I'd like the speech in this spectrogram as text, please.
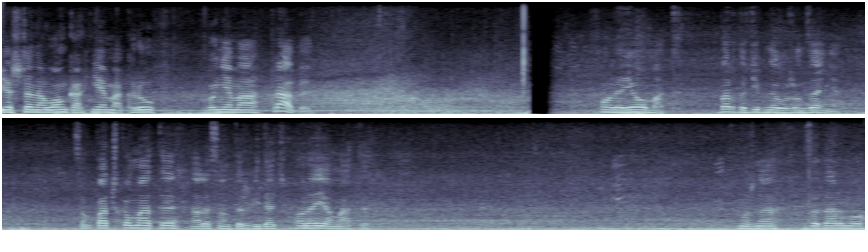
Jeszcze na łąkach nie ma krów, bo nie ma trawy. Olejomat. Bardzo dziwne urządzenie. Są paczkomaty, ale są też widać olejomaty. Można za darmo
